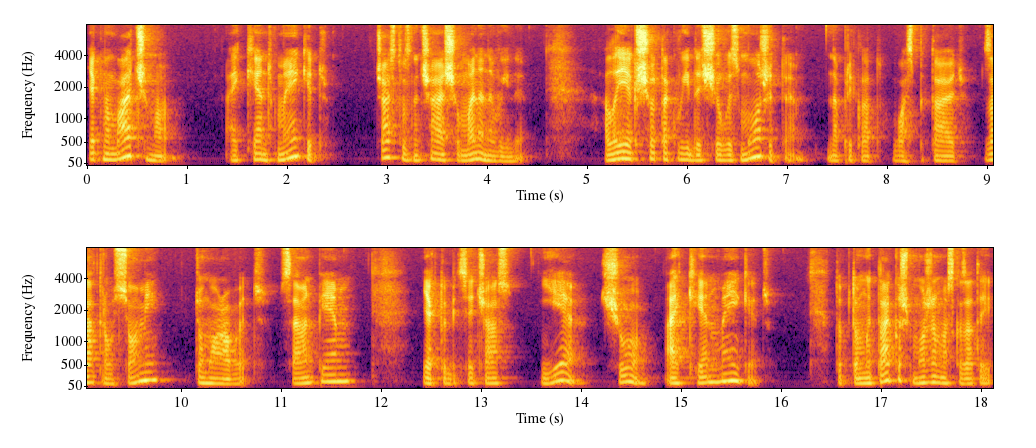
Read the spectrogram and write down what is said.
Як ми бачимо, I can't make it часто означає, що в мене не вийде. Але якщо так вийде, що ви зможете, наприклад, вас питають завтра о 7, tomorrow at 7 p.m., як тобі цей час? Yeah, sure, I can make it. Тобто ми також можемо сказати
